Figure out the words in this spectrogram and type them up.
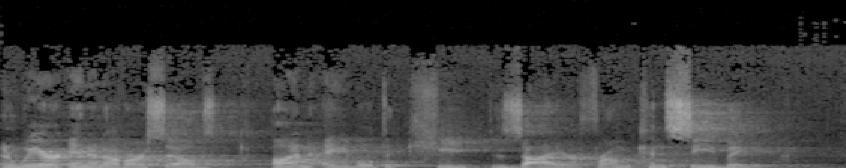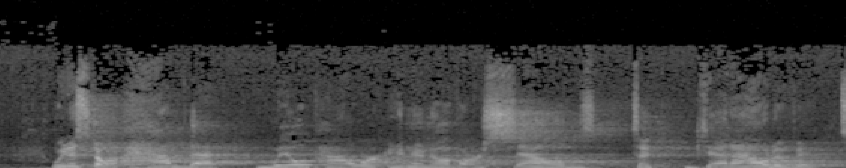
And we are in and of ourselves unable to keep desire from conceiving. We just don't have that willpower in and of ourselves to get out of it.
